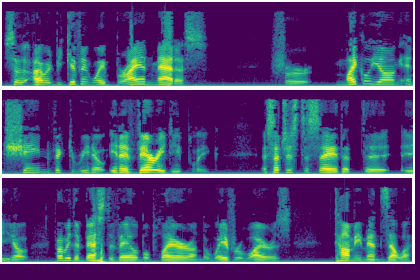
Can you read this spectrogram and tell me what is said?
So I would be giving away Brian Matusz for Michael Young and Shane Victorino in a very deep league, such as to say that the you know probably the best available player on the waiver wire is Tommy Manzella.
